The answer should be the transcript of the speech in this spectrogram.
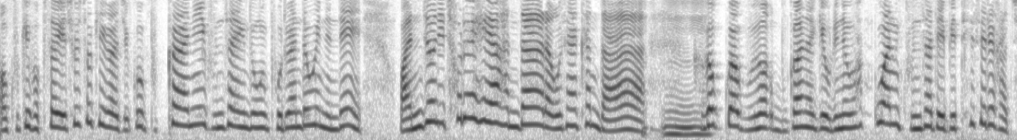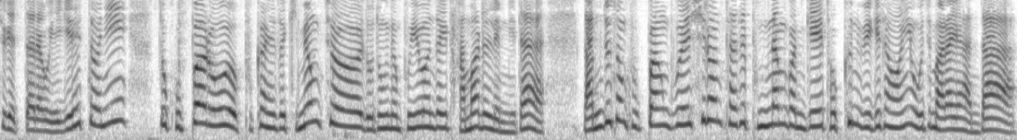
어, 국회 법사위에 출석해가지고 북한이 군사 행동을 보류한다고 했는데 완전히 철회해야 한다라고 생각한다. 음. 그것과 무- 무관하게 우리는 확고한 군사 대비 태세를 갖추겠다라고 얘기를 했더니 또 곧바로 북한에서 김영철 노동당 부위원장이 담화를 냅니다. 남조선 국방부의 실언 탓에 북남 관계에 더 큰 위기 상황이 오지 말아야 한다.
